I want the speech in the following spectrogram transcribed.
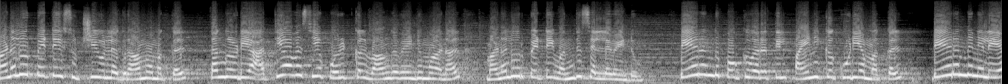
மணலூர்பேட்டை சுற்றியுள்ள கிராம மக்கள் தங்களுடைய அத்தியாவசிய பொருட்கள் வாங்க வேண்டுமானால் மணலூர்பேட்டை வந்து செல்ல வேண்டும். பேருந்து போக்குவரத்தில் பயணிக்கக்கூடிய மக்கள் பேருந்து நிலைய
